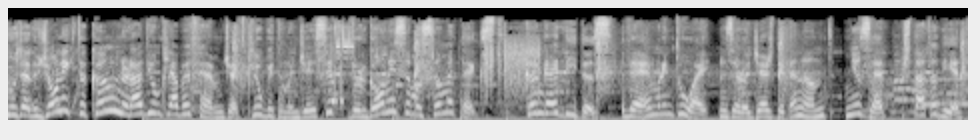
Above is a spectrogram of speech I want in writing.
Kur ta dëgjoni këtë këngë në radion Klab FM gjatë klubit të mëngjesit, dërgoni SMS me tekst. Kënga e ditës dhe emrin tuaj në 069 20 70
